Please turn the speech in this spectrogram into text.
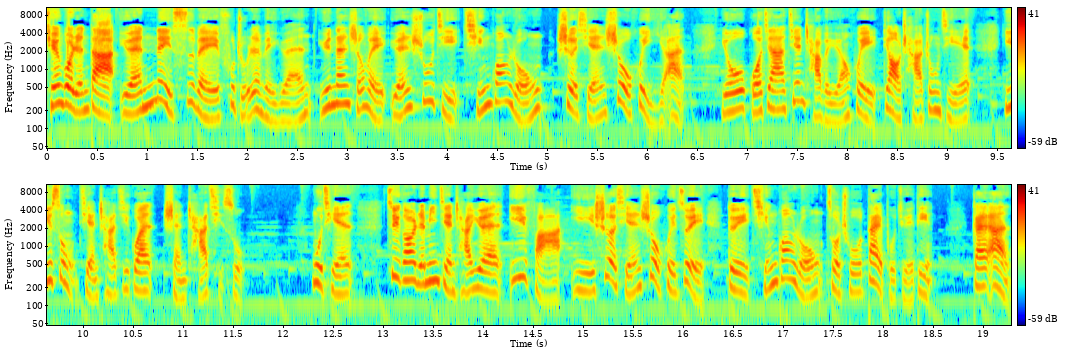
全国人大原内司委副主任委员、云南省委原书记秦光荣涉嫌受贿一案，由国家监察委员会调查终结，移送检察机关审查起诉。目前，最高人民检察院依法以涉嫌受贿罪对秦光荣作出逮捕决定，该案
